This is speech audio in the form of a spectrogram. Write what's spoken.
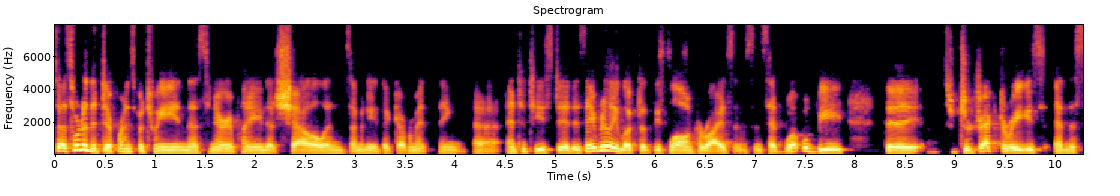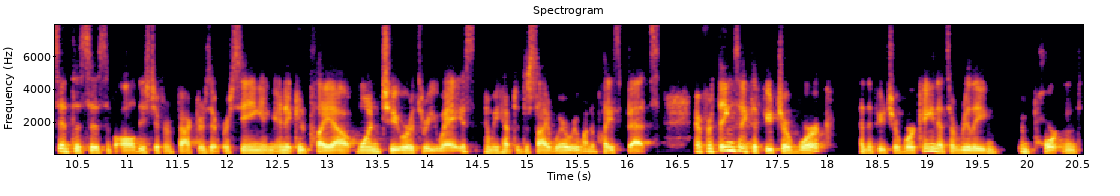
So that's sort of the difference between the scenario planning that Shell and so many of the government thing uh, entities did is they really looked at these long horizons and said, what will be the trajectories and the synthesis of all these different factors that we're seeing? And it could play out one, two, or three ways. And we have to decide where we want to place bets. And for things like the future of work, and the future of working, that's a really important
